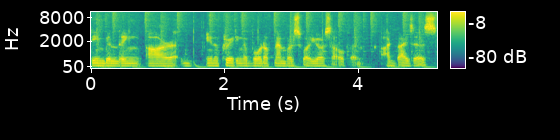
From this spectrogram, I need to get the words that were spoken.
team building or you know creating a board of members for yourself and advisors.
